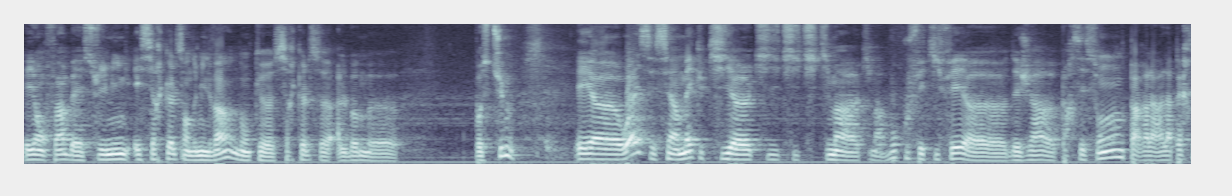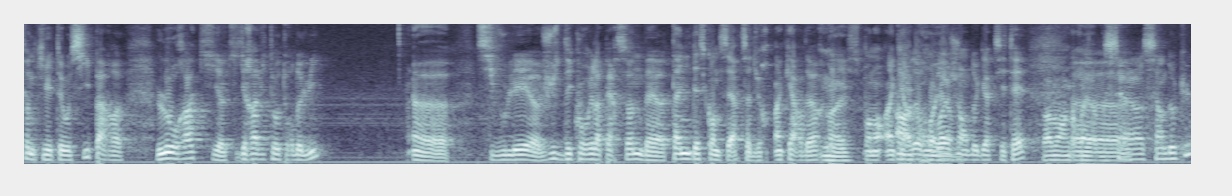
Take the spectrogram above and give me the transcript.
Et enfin bah, Swimming et Circles en 2020, donc euh, Circles album posthume. Et euh, ouais, c'est c'est un mec qui, euh, qui, qui, qui- qui m'a qui m'a beaucoup fait kiffer euh, déjà euh, par ses sons, par la, la personne qu'il était aussi, par euh, l'aura qui, euh, qui gravitait autour de lui. Euh, si vous voulez euh, juste découvrir la personne, ben, Tiny Desk Concert, ça dure un quart d'heure. Ouais. Et pendant un quart d'heure, on voit le genre de gars que c'était. Vraiment incroyable. Euh, C'est un- C'est un docu?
